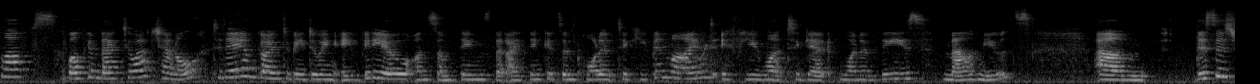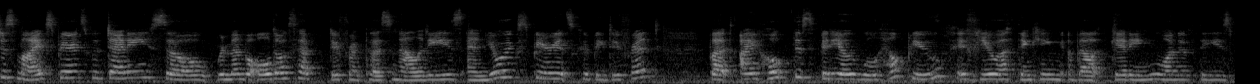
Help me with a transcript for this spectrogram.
Fluffs! Welcome back to our channel. Today I'm going to be doing a video on some things that I think it's important to keep in mind if you want to get one of these Malamutes. Um, this is just my experience with Danny, so remember all dogs have different personalities and your experience could be different, but I hope this video will help you if you are thinking about getting one of these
